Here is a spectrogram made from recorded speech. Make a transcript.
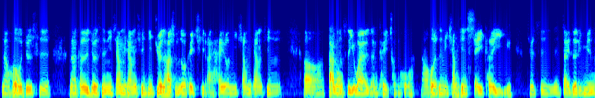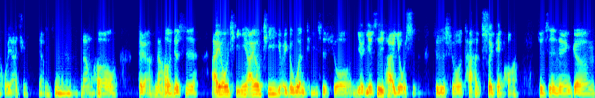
然后就是，那可是就是你相不相信？你觉得它什么时候可以起来？还有你相不相信？呃，大公司以外的人可以存活，然后或者是你相信谁可以就是在这里面活下去这样子。嗯，然后对啊，然后就是 IOT，IOT 有一个问题是说，也也是它的优势，就是说它很碎片化，就是那个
